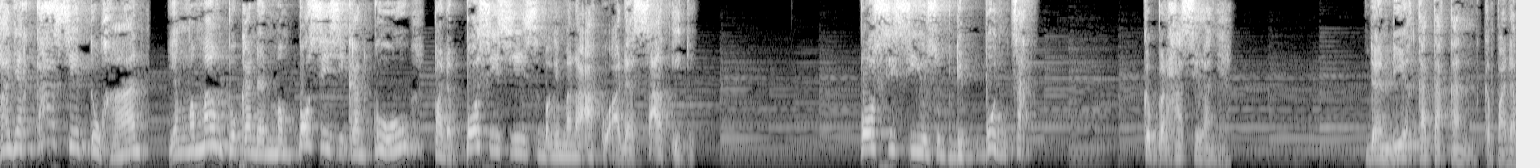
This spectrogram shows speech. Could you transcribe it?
hanya kasih Tuhan yang memampukan dan memposisikanku pada posisi sebagaimana aku ada saat itu. Posisi Yusuf di puncak keberhasilannya. Dan dia katakan kepada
